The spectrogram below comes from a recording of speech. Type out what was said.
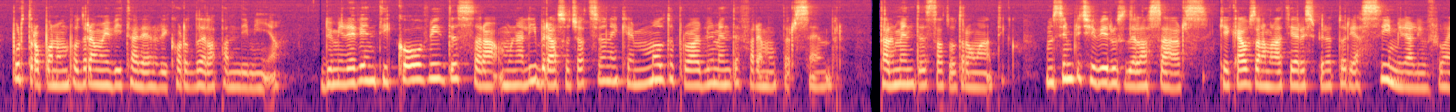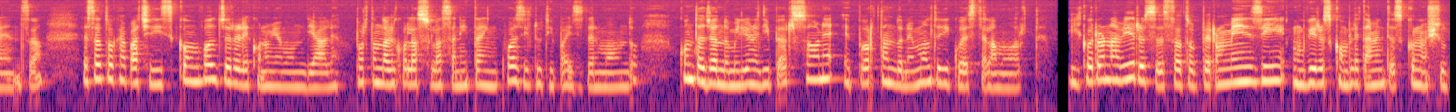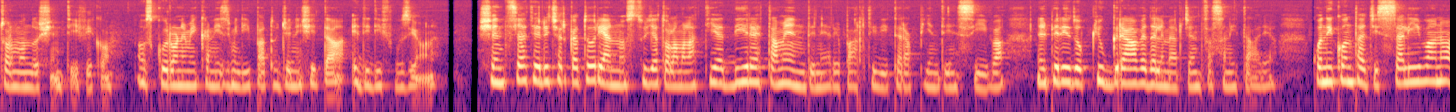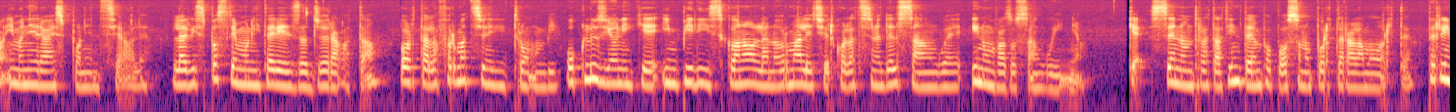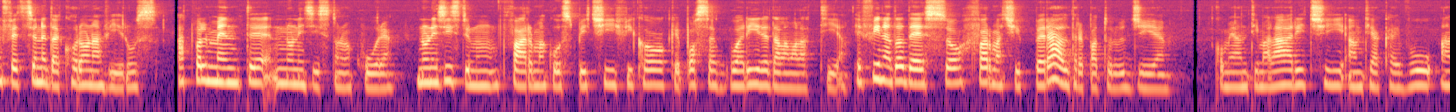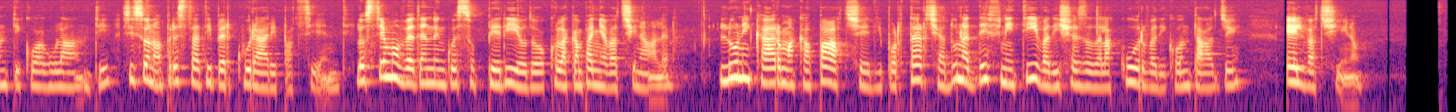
purtroppo non potremo evitare il ricordo della pandemia. 2020 Covid sarà una libera associazione che molto probabilmente faremo per sempre. Talmente è stato traumatico. Un semplice virus della SARS, che causa una malattia respiratoria simile all'influenza, è stato capace di sconvolgere l'economia mondiale, portando al collasso la sanità in quasi tutti i paesi del mondo, contagiando milioni di persone e portandone molte di queste alla morte. Il coronavirus è stato per mesi un virus completamente sconosciuto al mondo scientifico, oscuro nei meccanismi di patogenicità e di diffusione. Scienziati e ricercatori hanno studiato la malattia direttamente nei reparti di terapia intensiva nel periodo più grave dell'emergenza sanitaria, quando i contagi salivano in maniera esponenziale. La risposta immunitaria esagerata porta alla formazione di trombi, occlusioni che impediscono la normale circolazione del sangue in un vaso sanguigno che, se non trattati in tempo, possono portare alla morte. Per l'infezione da coronavirus attualmente non esistono cure. Non esiste un farmaco specifico che possa guarire dalla malattia e fino ad adesso farmaci per altre patologie, come antimalarici, anti-HIV, anticoagulanti, si sono prestati per curare i pazienti. Lo stiamo vedendo in questo periodo con la campagna vaccinale l'unica arma capace di portarci ad una definitiva discesa della curva di contagi è il vaccino.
